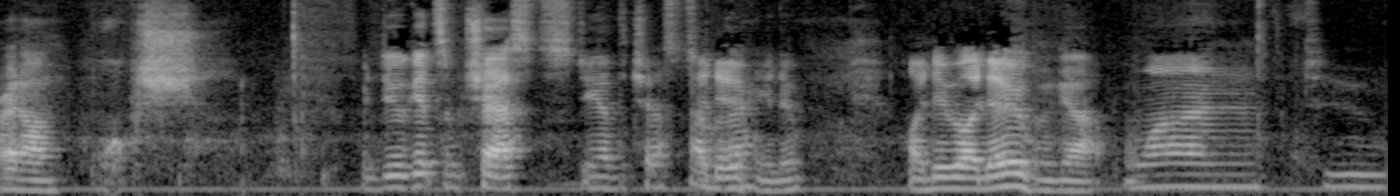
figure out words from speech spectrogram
Right on. Whoosh. We do get some chests. Do you have the chests? I do. There? You do? I do, I do. We got one, two.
